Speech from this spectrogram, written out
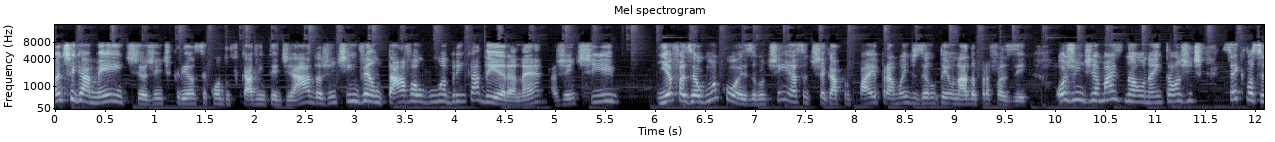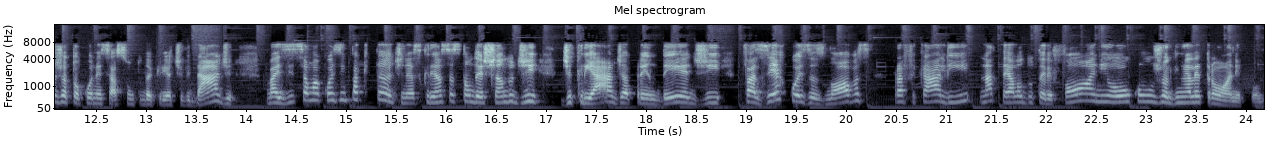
Antigamente, a gente, criança, quando ficava entediado, a gente inventava alguma brincadeira, né? A gente ia fazer alguma coisa, não tinha essa de chegar para o pai e para a mãe dizer não tenho nada para fazer. Hoje em dia mais não, né? Então a gente, sei que você já tocou nesse assunto da criatividade, mas isso é uma coisa impactante, né? As crianças estão deixando de, de criar, de aprender, de fazer coisas novas para ficar ali na tela do telefone ou com um joguinho eletrônico.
